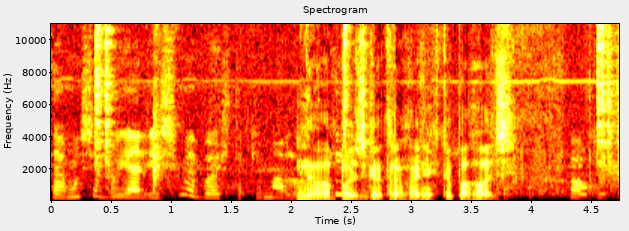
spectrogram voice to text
Samo się bujaliśmy, byłeś taki malutki. No, puść go trochę, niech tu pochodzi. Pałki w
